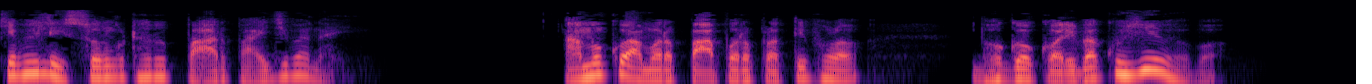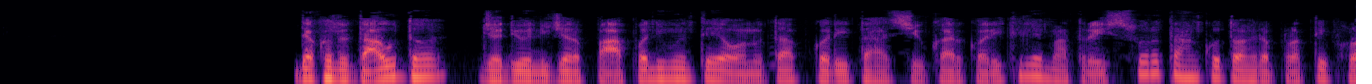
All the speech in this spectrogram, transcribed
କେବେ ହେଲେ ଈଶ୍ୱରଙ୍କଠାରୁ ପାର ପାଇଯିବା ନାହିଁ। ଆମକୁ ଆମର ପାପର ପ୍ରତିଫଳ ଭୋଗ କରିବାକୁ ହିଁ ହେବ। ଦେଖନ୍ତୁ ଦାଉଦ ଯଦିଓ ନିଜର ପାପ ନିମନ୍ତେ ଅନୁତାପ କରି ତାହା ସ୍ୱୀକାର କରିଥିଲେ ମାତ୍ର ଈଶ୍ୱର ତାହାଙ୍କୁ ତହିଁର ପ୍ରତିଫଳ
